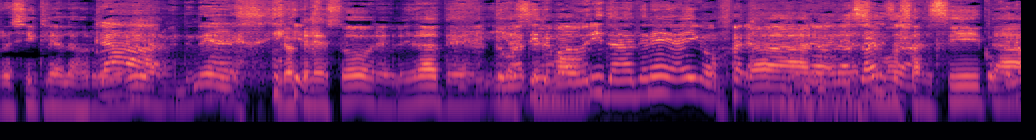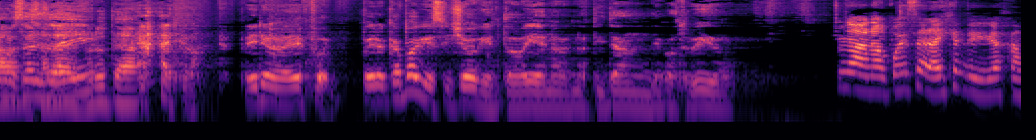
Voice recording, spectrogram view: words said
recicle a las claro, ¿me verdulerías. entendés? Lo que le sobre, olvídate. y Tomatito hacemos- madurito no tenés ahí como para Claro, una, y una hacemos salsa. salsita, Compramos salsa ensalada de ahí. fruta. Claro, pero, es por- pero capaz que soy yo que todavía no, no estoy tan deconstruido. No, no, puede ser. Hay gente que viaja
